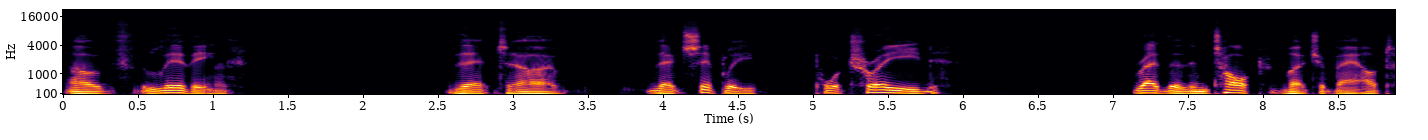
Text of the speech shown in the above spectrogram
of living that uh, that simply portrayed rather than talked much about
